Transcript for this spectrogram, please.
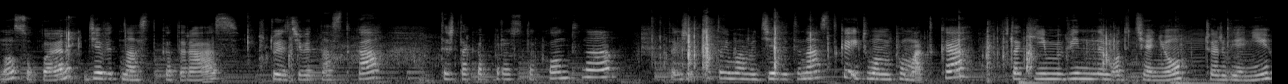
No super. 19 teraz. Tu jest 19. Też taka prostokątna. Także tutaj mamy 19 i tu mamy pomadkę w takim winnym odcieniu czerwieni.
